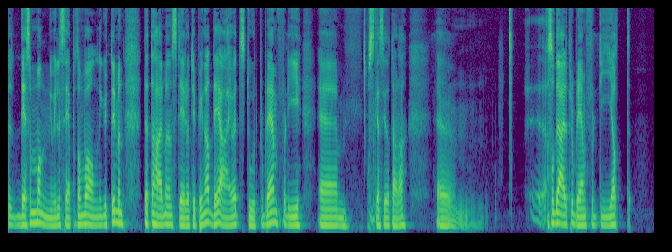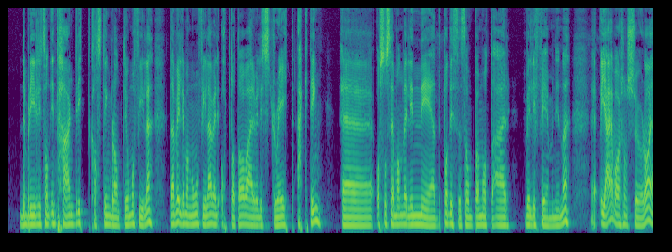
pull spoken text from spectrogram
Det som mange ville se på som vanlige gutter. Men dette her med den stereotypinga, det er jo et stort problem, fordi eh, Hva skal jeg si dette her, da? Eh, altså det er et problem fordi at det blir litt sånn intern drittkasting blant de homofile. Det er veldig Mange homofile er veldig opptatt av å være veldig straight acting. Eh, og så ser man veldig ned på disse som på en måte er veldig feminine. Eh, jeg var sånn sjøl òg.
